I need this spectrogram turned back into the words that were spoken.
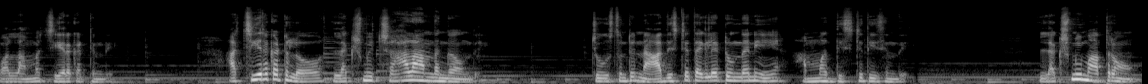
వాళ్ళ అమ్మ చీర కట్టింది. ఆ చీరకట్టులో లక్ష్మి చాలా అందంగా ఉంది. చూస్తుంటే నా దిష్టి తగిలేట్టు ఉందని అమ్మ దిష్టి తీసింది. లక్ష్మి మాత్రం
